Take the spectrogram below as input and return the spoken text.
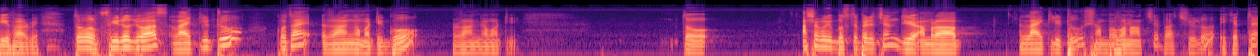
বিভার্বে তো ফিরোজ ওয়াজ লাইকলি টু কোথায়? রাঙ্গামাটি গো রাঙ্গামাটি তো আশা করি বুঝতে পেরেছেন যে আমরা লাইকলি টু সম্ভাবনা আছে বা ছিল, এক্ষেত্রে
